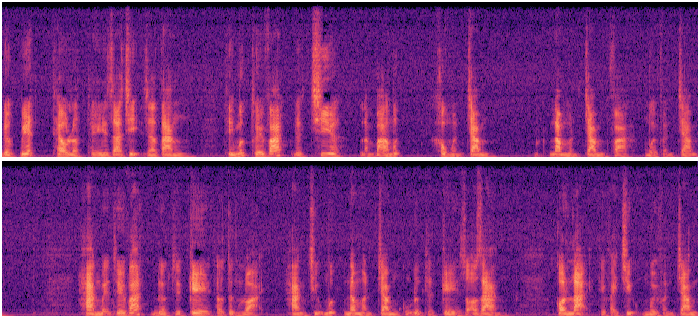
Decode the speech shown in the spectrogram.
Được biết, theo luật thuế giá trị gia tăng, thì mức thuế VAT được chia làm 3 mức 0%, 5% và 10%. Hàng miễn thuế VAT được liệt kê theo từng loại, hàng chịu mức 5% cũng được liệt kê rõ ràng, còn lại thì phải chịu 10%.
